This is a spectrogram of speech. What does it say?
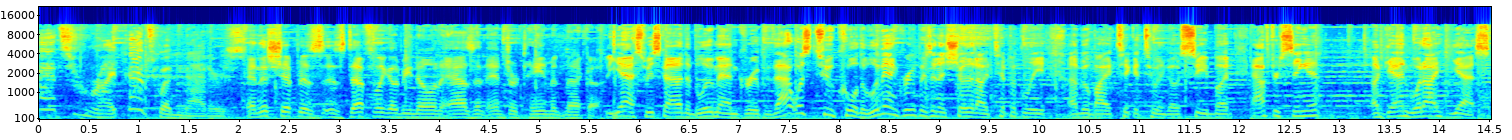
That's right. That's what matters. And this ship is is definitely going to be known as an entertainment mecca. Yes, we just got out of the Blue Man Group. That was too cool. The Blue Man Group isn't a show that I would typically uh, go buy a ticket to and go see, but after seeing it, Again, would I? Yes.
